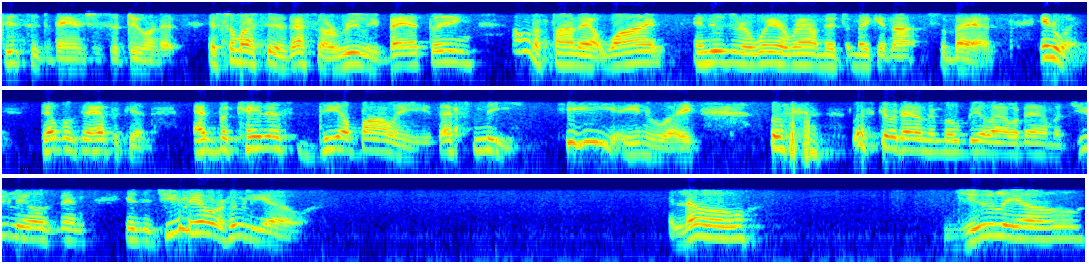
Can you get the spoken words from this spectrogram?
disadvantages of doing it? If somebody says that's a really bad thing, I want to find out why, and is there a way around it to make it not so bad? Anyway, devil's advocate, advocatus diaboli. That's me. anyway, let's go down to Mobile, Alabama. Julio's been. Is it Julio or Julio? Hello, Julio.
